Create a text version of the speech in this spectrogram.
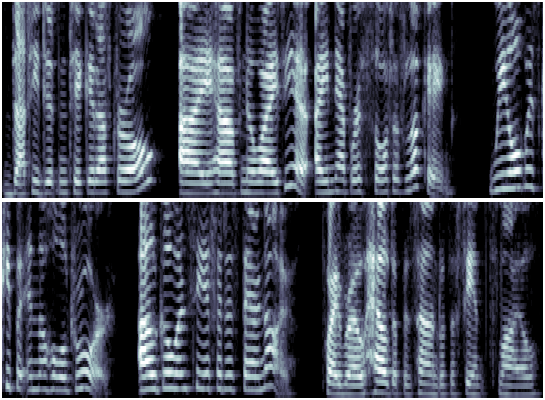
That he didn't take it after all? I have no idea. I never thought of looking. We always keep it in the hall drawer. I'll go and see if it is there now. Poirot held up his hand with a faint smile.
